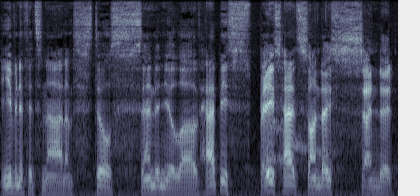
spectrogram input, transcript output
Even if it's not, I'm still sending you love. Happy Space Hat Sunday. Send it.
